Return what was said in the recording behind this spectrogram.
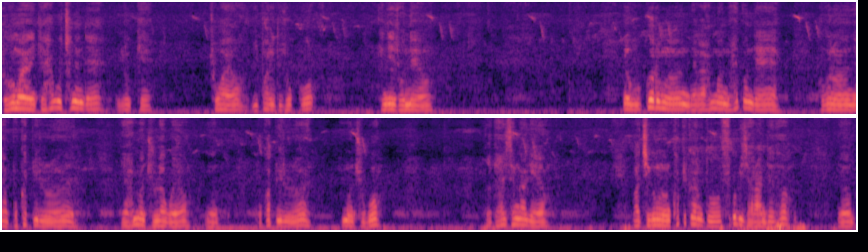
그거만 이렇게 하고 쳤는데 이렇게 좋아요. 이파리도 좋고 굉장히 좋네요. 이 웃거름은 내가 한번 할 건데 그거는 그냥 복합비료를 그냥 한번 주려고요. 그냥 복합비료를 한번 주고 그렇게 할 생각이에요. 아, 지금은 커피가루도 수급이 잘 안 돼서 그냥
